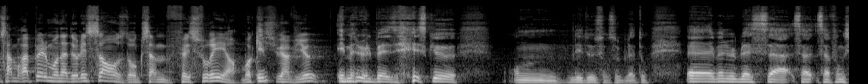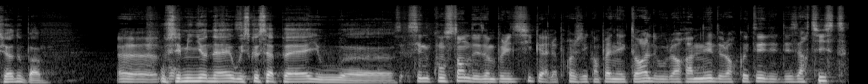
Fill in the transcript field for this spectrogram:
ça rappelle mon adolescence, donc ça me fait sourire, moi qui Et- suis un vieux. Emmanuel Blaise, est-ce que on les deux sur ce plateau, euh, Emmanuel ça, ça fonctionne ou pas? Euh, Ou bon, c'est mignonnet Ou est-ce que ça paye Ou euh, c'est une constante des hommes politiques à l'approche des campagnes électorales de vouloir ramener de leur côté des, des artistes.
